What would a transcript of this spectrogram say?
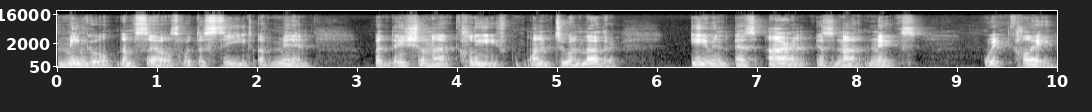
mingle themselves with the seed of men, but they shall not cleave one to another, even as iron is not mixed with clay.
